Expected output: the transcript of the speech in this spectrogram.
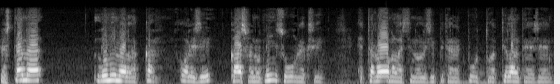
Jos tämä minimellakka olisi kasvanut niin suureksi, että roomalaisten olisi pitänyt puuttua tilanteeseen,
